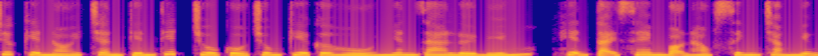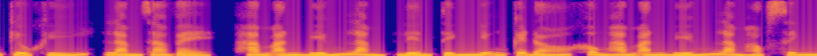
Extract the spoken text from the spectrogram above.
Trước kia nói Trần Kiến Thiết chu cổ trung kia cơ hồ nhân ra lười biếng, hiện tại xem bọn học sinh chẳng những kiều khí, làm ra vẻ, ham ăn biếng làm, liền tính những cái đó không ham ăn biếng làm học sinh,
